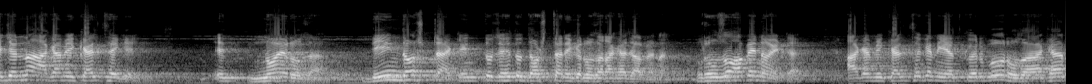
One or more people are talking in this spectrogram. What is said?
এই জন্য আগামীকাল থেকে এই নয় রোজা, দিন দশটা, কিন্তু যেহেতু দশ তারিখে রোজা রাখা যাবে না, রোজা হবে নয়টা। আগামীকাল থেকে নিয়ত করব রোজা রাখার,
